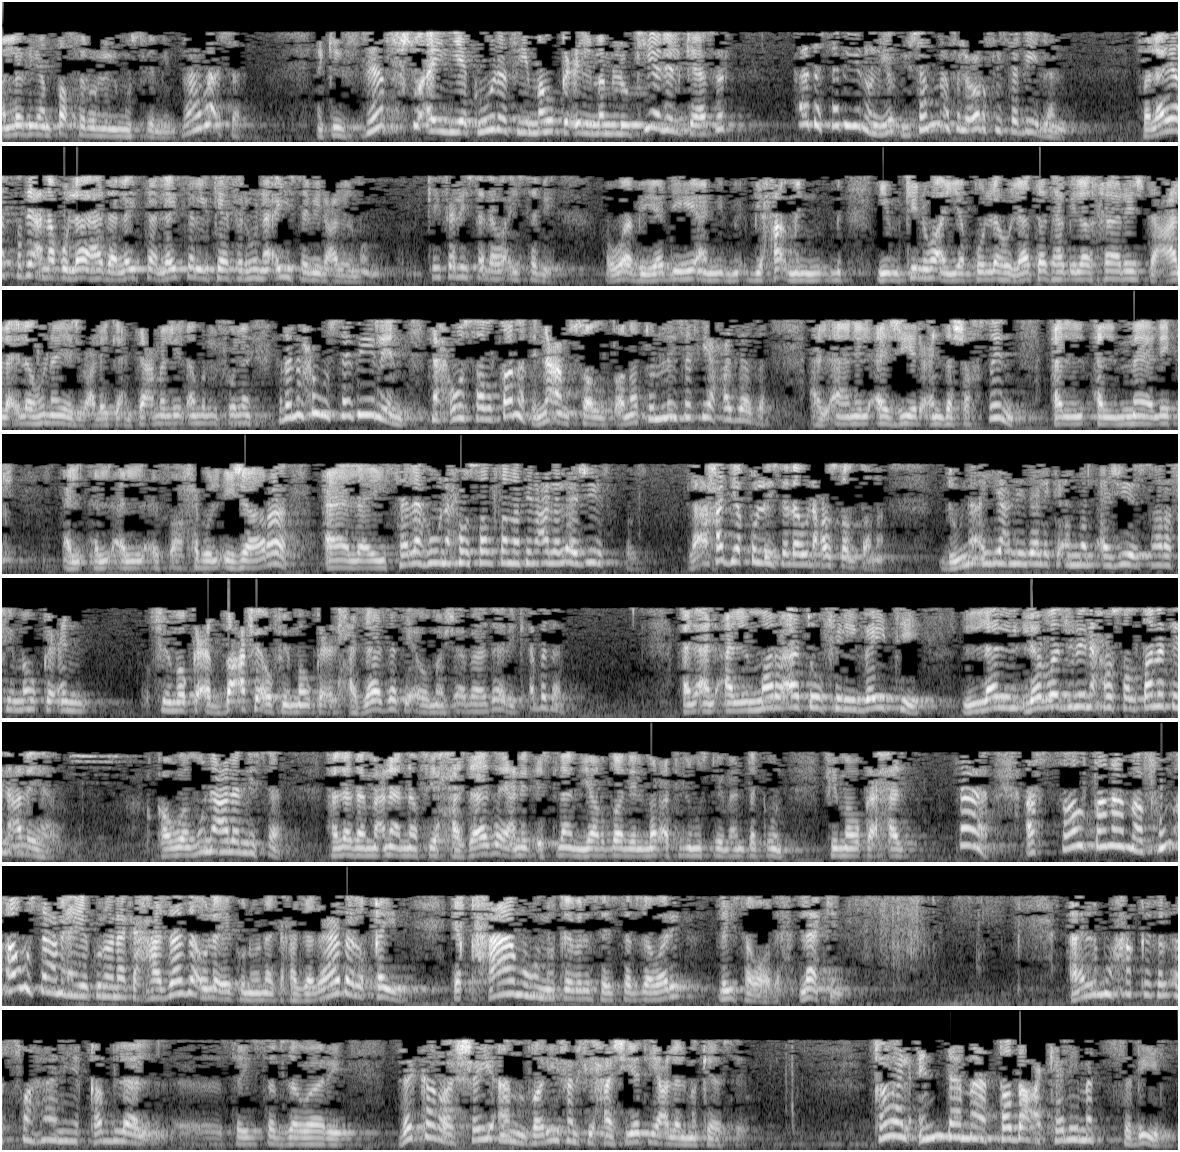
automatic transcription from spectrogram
الذي ينتصر للمسلمين لا بأس. لكن نفس أن يكون في موقع المملوكية للكافر هذا سبيل يسمى في العرف سبيلا. فلا يستطيع أن نقول لا هذا ليس ليس للكافر هنا أي سبيل على المؤمن. كيف ليس له أي سبيل؟ هو بيده أن من يمكنه أن يقول له لا تذهب إلى الخارج تعال إلى هنا يجب عليك أن تعمل للأمر الفلاني. هذا نحو سبيل نحو سلطنة. نعم سلطنة ليس فيها حزازة الآن الأجير عند شخص المالك صاحب الإجارة أليس له نحو سلطنة على الأجير لا أحد يقول ليس له نحو سلطنة. دون أن يعني ذلك أن الأجير صار في موقع في موقع الضعف أو في موقع الحزازة أو ما شابه ذلك أبدا. المرأة في البيت للرجل نحو سلطنة عليها. قوامون على النساء. هل هذا معناه أنه في حزازة؟ يعني الإسلام يرضى للمرأة المسلمة أن تكون في موقع حز لا. السلطنة مفهوم أوسع من أن يكون هناك حزازة أو لا يكون هناك حزازة. هذا القيد. إقحامه من قبل السيد السبزواري ليس واضح. لكن المحقق الأصفهاني قبل السيد السبزواري ذكر شيئا ظريفا في حاشيته على المكاسب. قال عندما تضع كلمة سبيل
